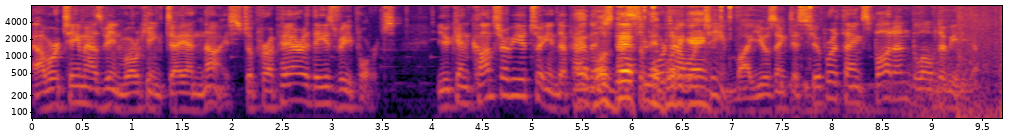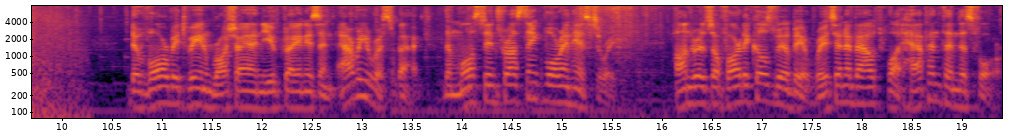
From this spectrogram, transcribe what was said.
Our team has been working day and night to prepare these reports. You can contribute to independence and support our Gang. team by using the super thanks button below the video. The war between Russia and Ukraine is in every respect the most interesting war in history. Hundreds of articles will be written about what happened in this war.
